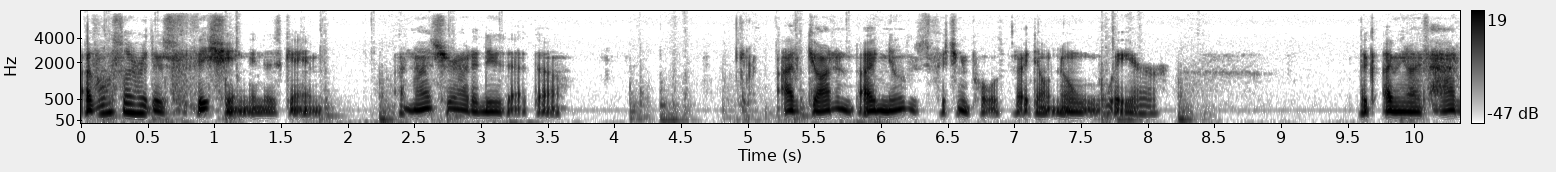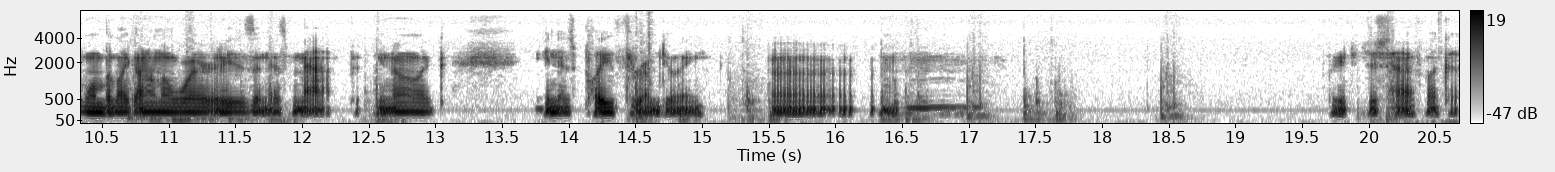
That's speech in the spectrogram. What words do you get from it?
I've also heard there's fishing in this game. I'm not sure how to do that though. I've gotten, I know there's fishing poles, but I don't know where. Like, I mean, I've had one, but like, I don't know where it is in this map. You know, like, in this playthrough I'm doing. Uh, we could just have like a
